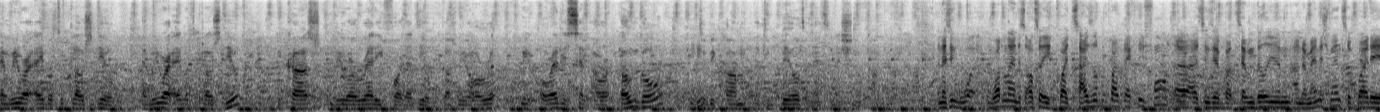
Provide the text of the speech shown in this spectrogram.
and we were able to close the deal. And we were able to close the deal because we were ready for that deal because we already we already set our own goal mm-hmm. to become and to build an international company. And I think Waterland is also a quite sizable private equity fund. Uh, I think they have about seven billion under management, so quite a,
